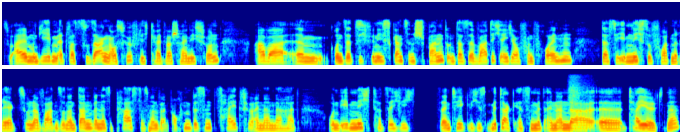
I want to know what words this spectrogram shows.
zu allem und jedem etwas zu sagen, aus Höflichkeit wahrscheinlich schon. Aber ähm, grundsätzlich finde ich es ganz entspannt und das erwarte ich eigentlich auch von Freunden, dass sie eben nicht sofort eine Reaktion erwarten, sondern dann, wenn es passt, dass man auch ein bisschen Zeit füreinander hat und eben nicht tatsächlich sein tägliches Mittagessen miteinander äh, teilt. Ne?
